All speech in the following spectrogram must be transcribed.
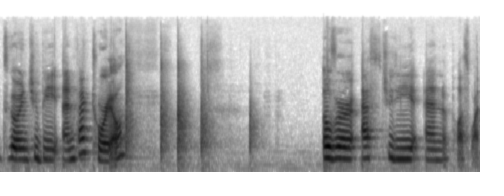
It's going to be n factorial over s to the n plus 1.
